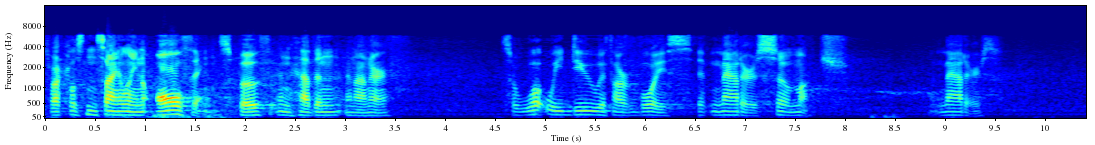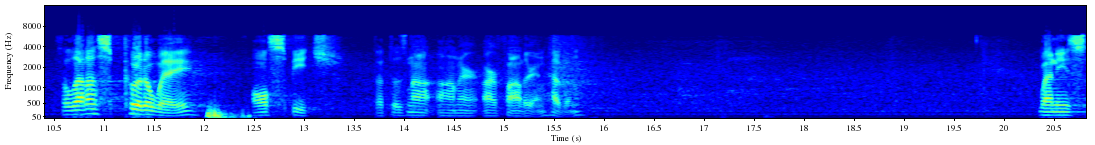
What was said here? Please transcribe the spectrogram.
He's reconciling all things, both in heaven and on earth. So, what we do with our voice, it matters so much. It matters. So, let us put away all speech that does not honor our Father in heaven. When he's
